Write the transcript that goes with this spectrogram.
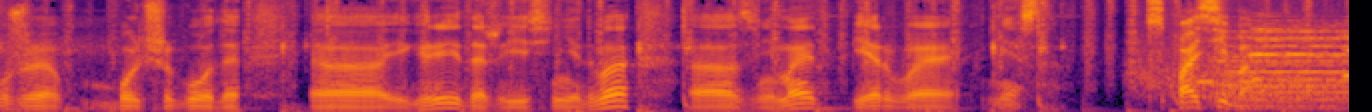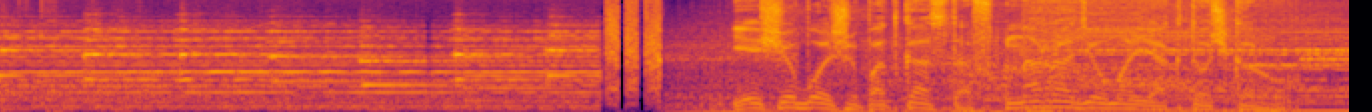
уже больше года э, игре, даже если не два, э, занимает первое место. Спасибо. Еще больше подкастов на радиомаяк.ру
